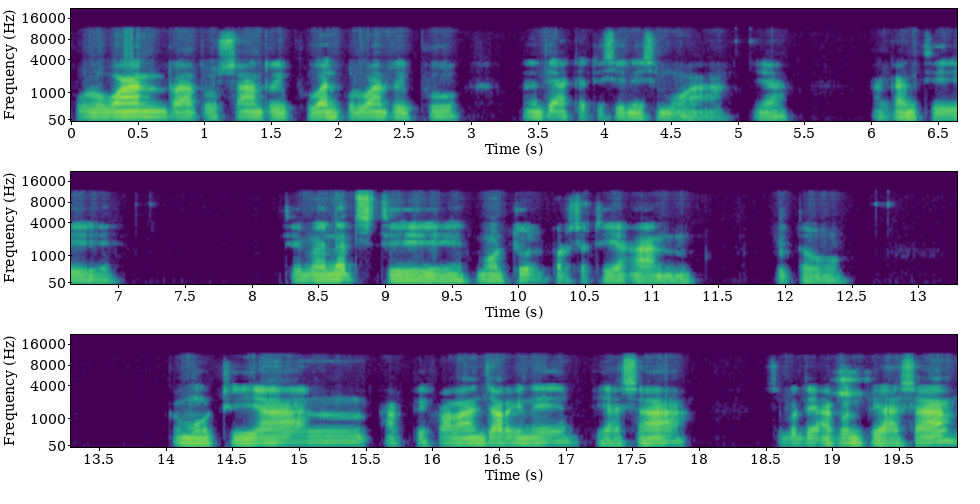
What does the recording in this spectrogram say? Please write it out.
puluhan, ratusan, ribuan, puluhan ribu nanti ada di sini semua ya. Akan di di manage di modul persediaan itu kemudian aktiva lancar ini biasa seperti akun biasa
